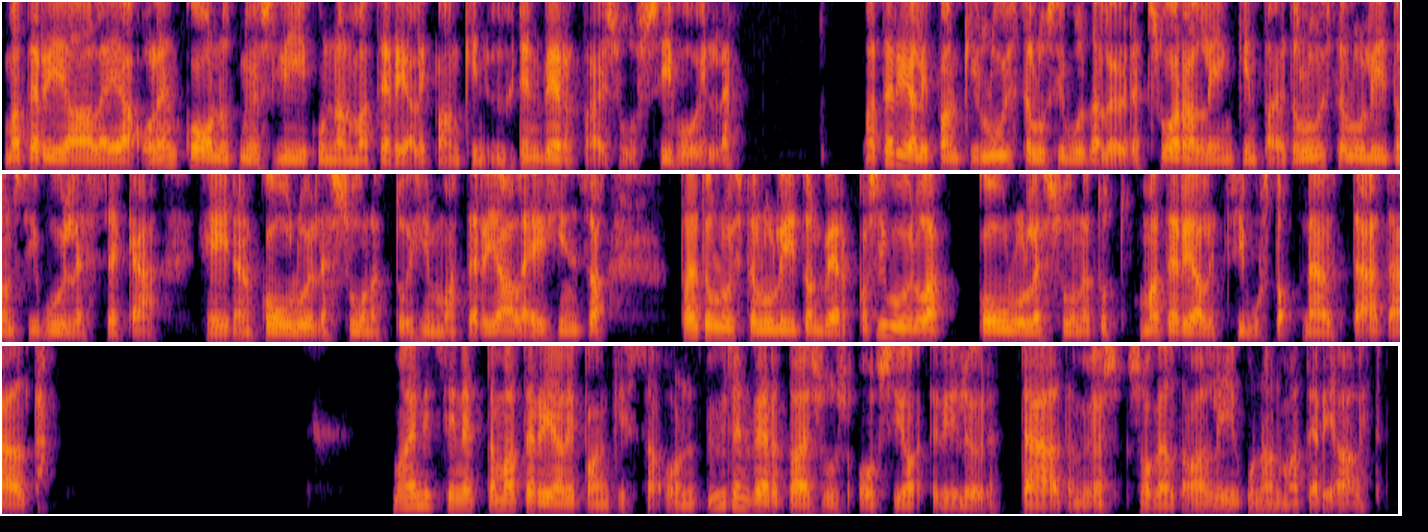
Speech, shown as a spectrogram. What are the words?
materiaaleja olen koonnut myös liikunnan materiaalipankin yhdenvertaisuussivuille. Materiaalipankin luistelusivulta löydät suoran linkin Taitoluisteluliiton sivuille sekä heidän kouluille suunnattuihin materiaaleihinsa. Taitoluisteluliiton verkkosivuilla koululle suunnatut materiaalit sivusto näyttää tältä. Mainitsin, että materiaalipankissa on yhdenvertaisuusosio, eli löydät täältä myös soveltavan liikunnan materiaalit.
